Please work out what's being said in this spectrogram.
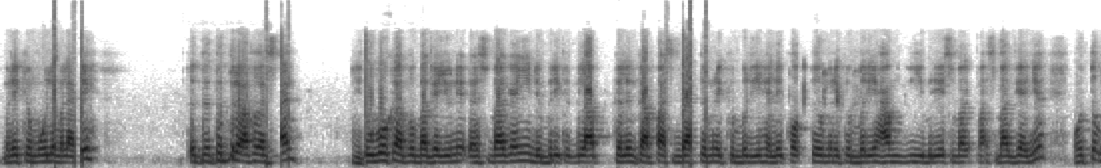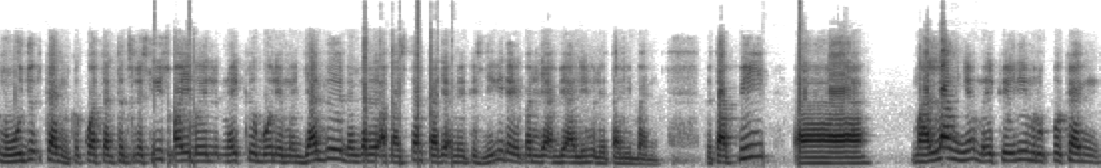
mereka mula melatih tentera Afghanistan ditubuhkan pelbagai unit dan sebagainya diberi kegelap, kelengkapan senjata mereka beri helikopter mereka beri Humvee beri sebagainya untuk mewujudkan kekuatan tentera sendiri supaya mereka boleh menjaga negara Afghanistan kerajaan mereka sendiri daripada diambil alih oleh Taliban. Tetapi uh, malangnya mereka ini merupakan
